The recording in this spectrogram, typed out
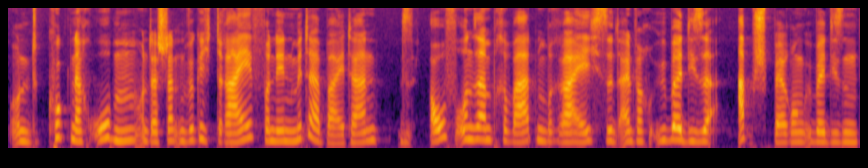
und gucke nach oben und da standen wirklich drei von den Mitarbeitern auf unserem privaten Bereich, sind einfach über diese Absperrung, über diesen,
